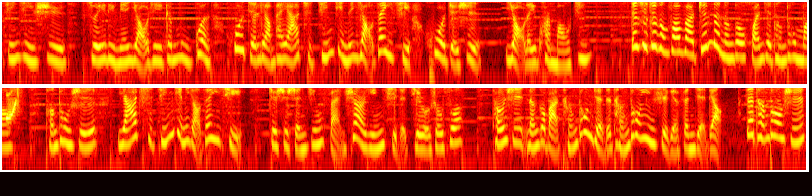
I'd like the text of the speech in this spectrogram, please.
仅仅是嘴里面咬着一根木棍，或者两排牙齿紧紧的咬在一起，或者是。咬了一块毛巾，但是这种方法真的能够缓解疼痛吗？疼痛时牙齿紧紧的咬在一起，这是神经反射而引起的肌肉收缩，同时能够把疼痛者的疼痛意识给分解掉。在疼痛时，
